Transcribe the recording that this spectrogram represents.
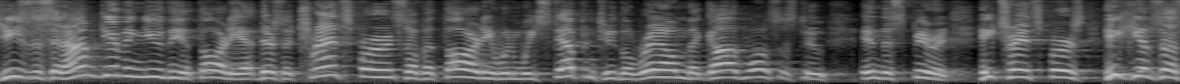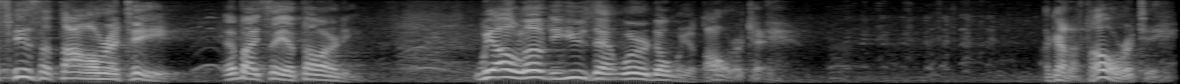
Jesus said, I'm giving you the authority. There's a transference of authority when we step into the realm that God wants us to in the Spirit. He transfers, He gives us His authority. Everybody say authority. We all love to use that word, don't we? Authority. I got authority.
